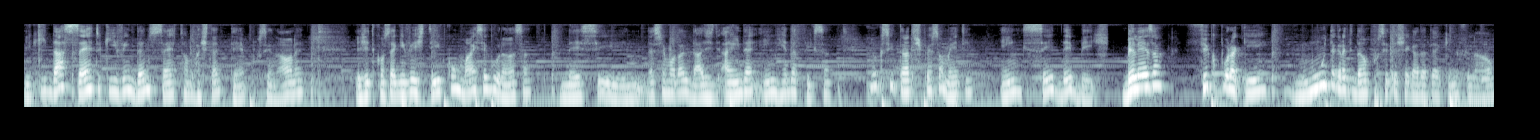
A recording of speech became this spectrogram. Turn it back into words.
e que dá certo, que vem dando certo há bastante tempo, por sinal, né? E a gente consegue investir com mais segurança nesse, nessas modalidades, ainda em renda fixa, no que se trata especialmente em CDBs. Beleza? Fico por aqui. Muita gratidão por você ter chegado até aqui no final.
